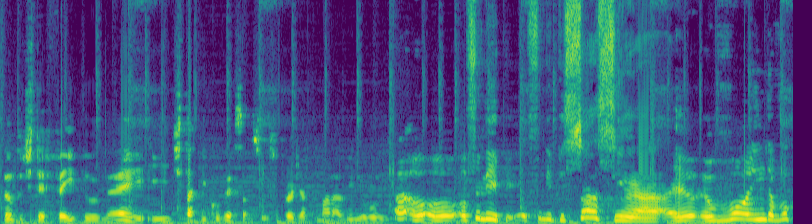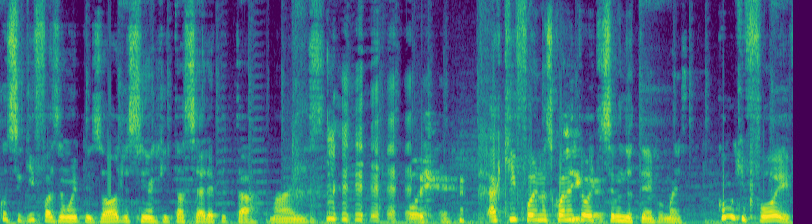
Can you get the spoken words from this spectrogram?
tanto de ter feito, né, e de estar aqui conversando sobre esse projeto maravilhoso. Ah, ô, ô, ô, Felipe, ô, Felipe, só assim, ah, eu, eu vou ainda vou conseguir fazer um episódio sem a quinta série apitar, mas. Foi. Aqui foi nos 48 Diga. segundos do tempo, mas. Como que foi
